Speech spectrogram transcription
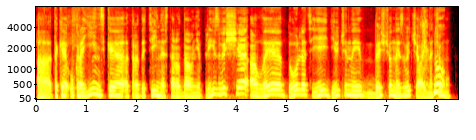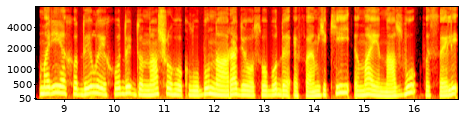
А, Таке українське традиційне стародавнє прізвище, але доля цієї дівчини дещо незвичайна. Ну, Чому? Марія ходила і ходить до нашого клубу на Радіо Свобода ФМ, який має назву Веселі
